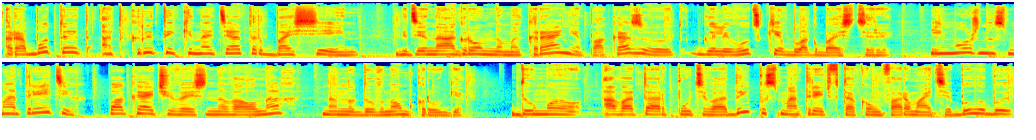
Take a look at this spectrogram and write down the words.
работает открытый кинотеатр «Бассейн», где на огромном экране показывают голливудские блокбастеры. И можно смотреть их, покачиваясь на волнах на надувном круге. Думаю, «Аватар. Путь воды» посмотреть в таком формате было бы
